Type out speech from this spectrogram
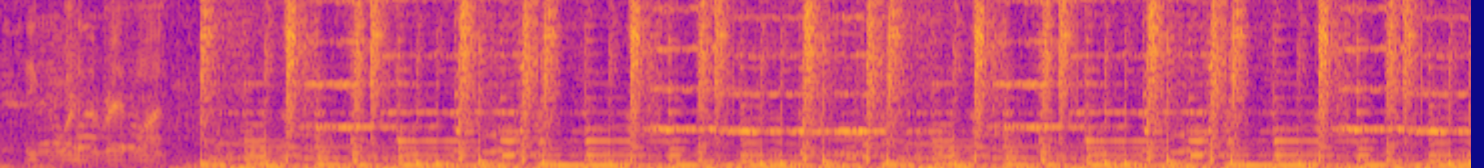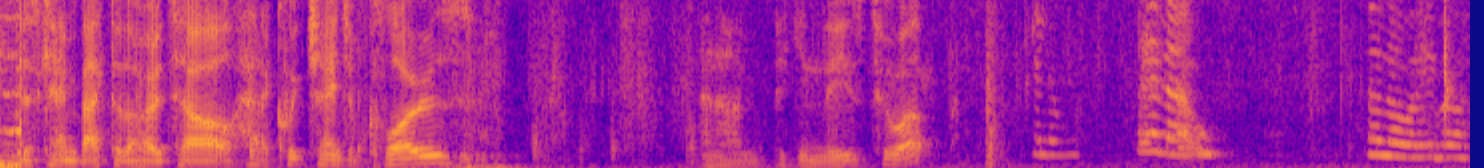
I think the one in the red won. Just came back to the hotel, had a quick change of clothes, and I'm picking these two up. Hello. Hello. Hello, Ava.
